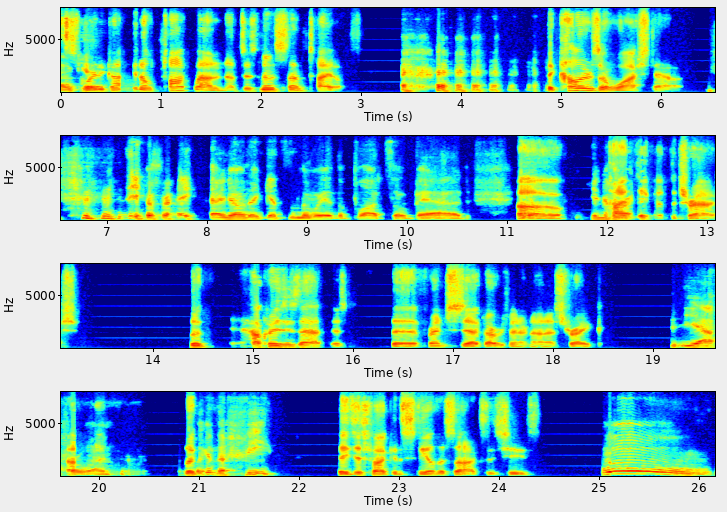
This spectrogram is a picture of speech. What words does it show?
i swear to god they don't talk loud enough there's no subtitles the colors are washed out yeah, right. I know that gets in the way of the plot so bad. Yeah. uh i take out the trash Look, How crazy is that? This, the French uh, garbage men are not on strike. Yeah, for one. Look- Look at the feet. They just fucking steal the socks and shoes. Whoa!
